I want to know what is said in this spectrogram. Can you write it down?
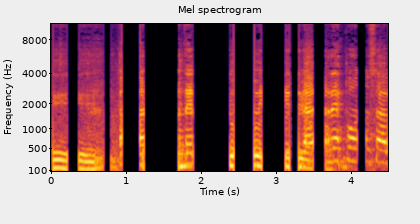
¿Qué, qué- responsable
